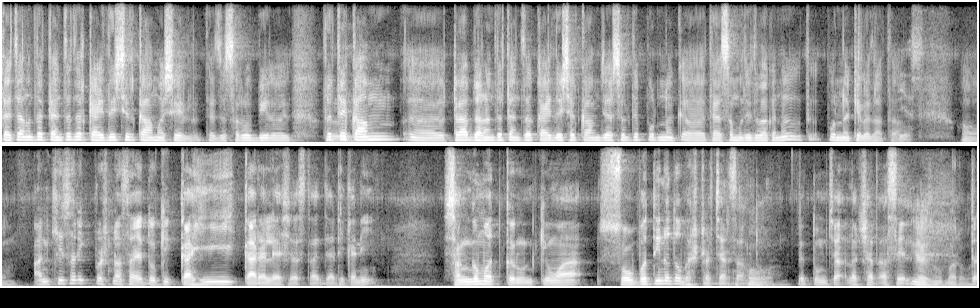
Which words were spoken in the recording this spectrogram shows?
त्याच्यानंतर त्यांचं जर कायदेशीर काम असेल त्याचं सर्व बिल तर ते काम ट्रॅप झाल्यानंतर त्यांचं कायदेशीर काम जे असेल ते पूर्ण त्या संबंधित विभागानं पूर्ण केलं जातं. हो. आणखी सर एक प्रश्न असा येतो की काही कार्यालय असे असतात ज्या ठिकाणी संगमत करून किंवा सोबतीनं तो भ्रष्टाचार चालतो हो. ते तुमच्या लक्षात असेल. बरोबर. तर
